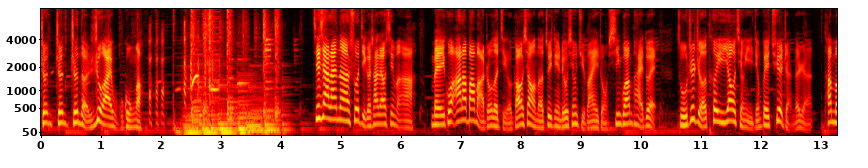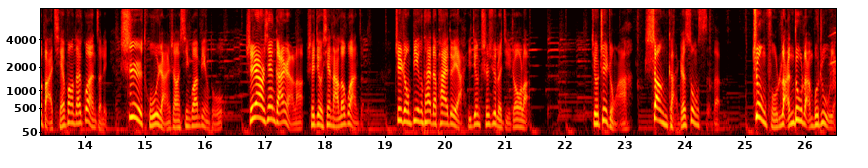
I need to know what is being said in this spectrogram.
真真真的热爱武功啊。接下来呢，说几个沙雕新闻啊。美国阿拉巴马州的几个高校呢，最近流行举办一种新冠派对，组织者特意邀请已经被确诊的人，他们把钱放在罐子里，试图染上新冠病毒。谁要是先感染了，谁就先拿到罐子。这种病态的派对呀，已经持续了几周了。就这种啊，上赶着送死的，政府拦都拦不住呀。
